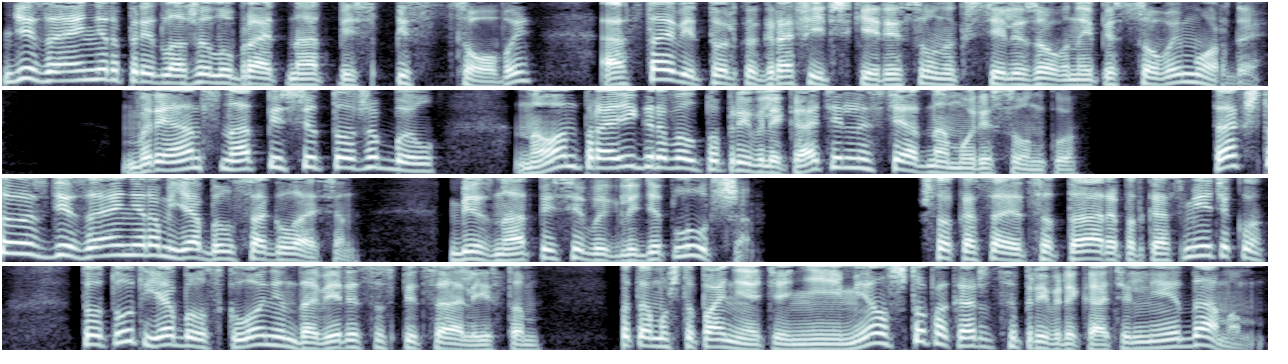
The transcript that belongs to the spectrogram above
Дизайнер предложил убрать надпись «Песцовы», оставить только графический рисунок стилизованной песцовой морды. Вариант с надписью тоже был, но он проигрывал по привлекательности одному рисунку. Так что с дизайнером я был согласен. Без надписи выглядит лучше. Что касается тары под косметику, то тут я был склонен довериться специалистам, потому что понятия не имел, что покажется привлекательнее дамам.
